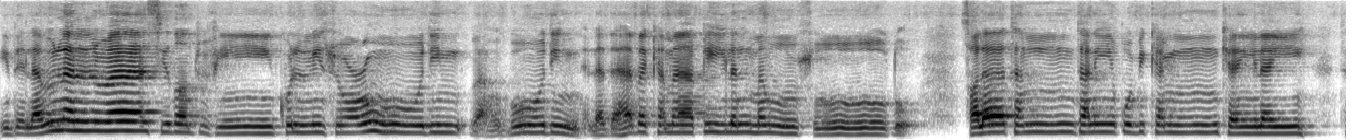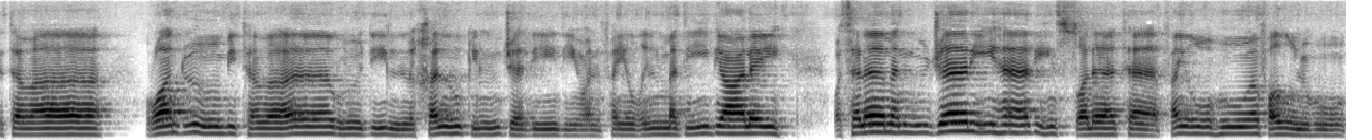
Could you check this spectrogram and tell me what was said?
إذ لولا الواسطة في كل سعود وهبود لذهب كما قيل الموصود صلاة تليق بك منك إليه تتوارد بتوارد الخلق الجديد والفيض المديد عليه. وسلاما يجاري هذه الصلاة فيضه وفضله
